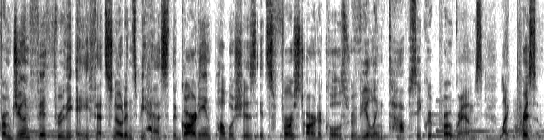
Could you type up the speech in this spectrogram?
From June 5th through the 8th, at Snowden's behest, The Guardian publishes its first articles revealing top-secret programs like PRISM.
